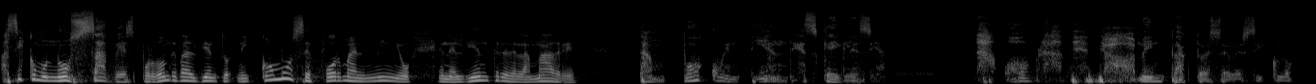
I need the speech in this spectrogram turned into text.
así como no sabes por dónde va el viento, ni cómo se forma el niño en el vientre de la madre, tampoco entiendes que iglesia. La obra de Dios, me impactó ese versículo.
